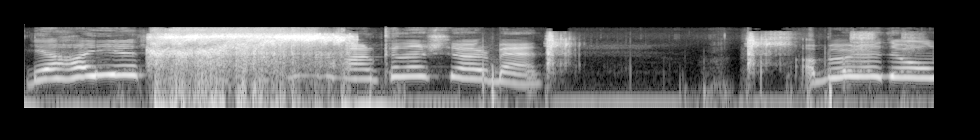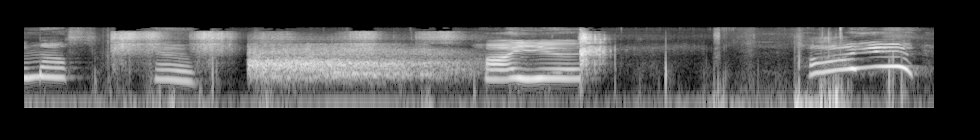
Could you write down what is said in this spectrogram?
Ya hayır. Arkadaşlar ben. Aa, böyle de olmaz. Hayır. Hayır.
